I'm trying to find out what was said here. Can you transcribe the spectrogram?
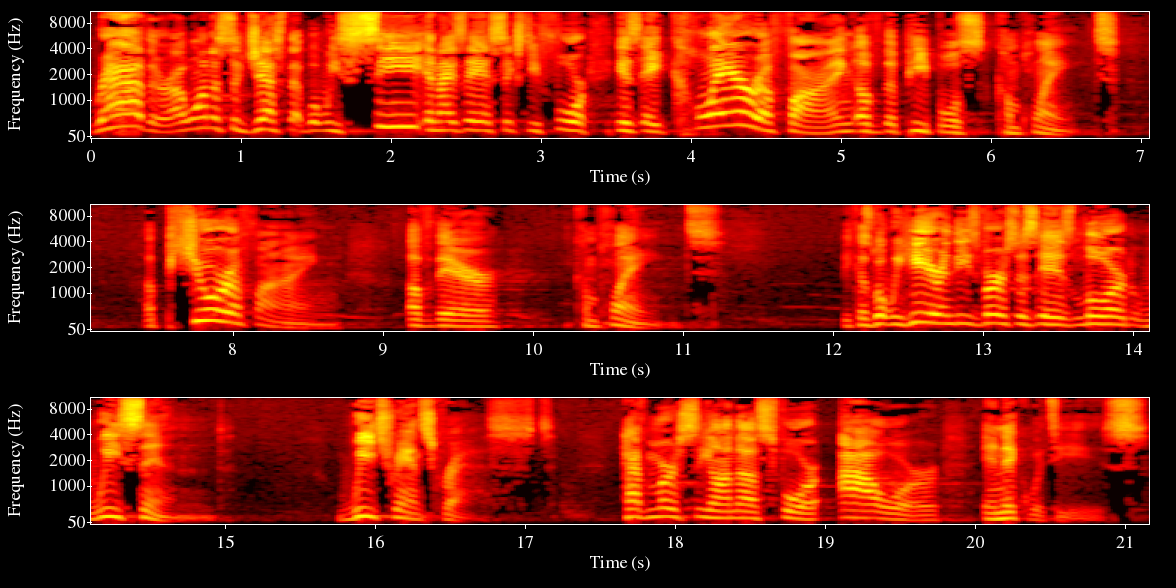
Rather, I want to suggest that what we see in Isaiah 64 is a clarifying of the people's complaint, a purifying of their complaint. Because what we hear in these verses is Lord, we sinned, we transgressed. Have mercy on us for our iniquities.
